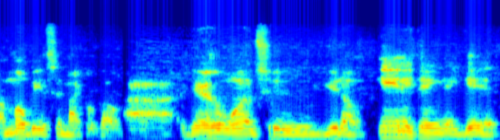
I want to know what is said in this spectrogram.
a Moebius and Michael Golden. Uh, they're the ones who, you know, anything they did,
